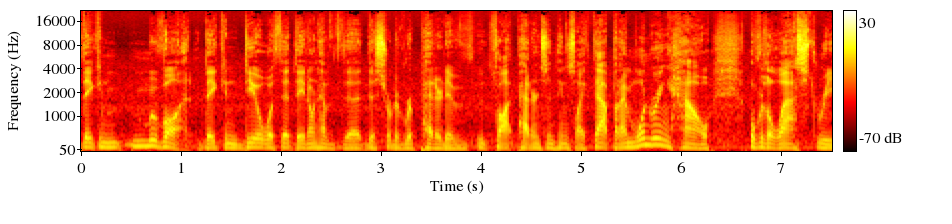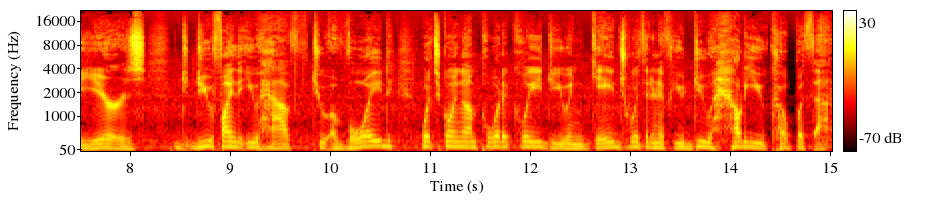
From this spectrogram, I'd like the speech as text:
they can move on. They can deal with it. They don't have the, sort of repetitive thought patterns and things like that. But I'm wondering how, over the last three years, do you find that you have to avoid what's going on politically? Do you engage with it? And if you do, how do you cope with that?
